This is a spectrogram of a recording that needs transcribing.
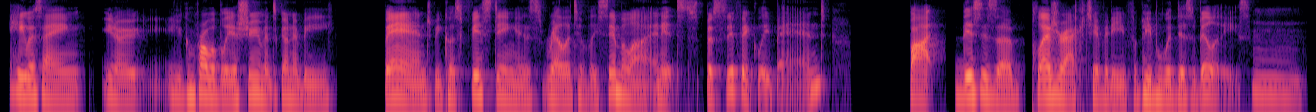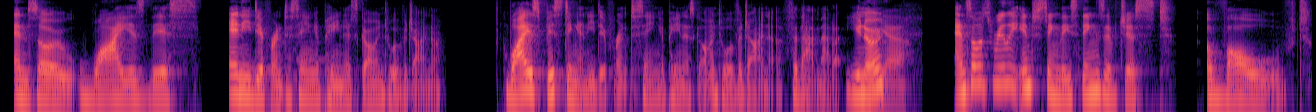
he was saying, you know, you can probably assume it's going to be banned because fisting is relatively similar and it's specifically banned. But this is a pleasure activity for people with disabilities. Hmm. And so, why is this any different to seeing a penis go into a vagina? Why is fisting any different to seeing a penis go into a vagina, for that matter? You know? Yeah. And so it's really interesting. These things have just evolved,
